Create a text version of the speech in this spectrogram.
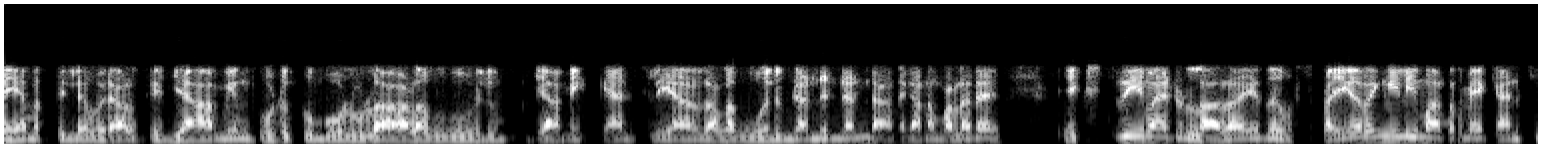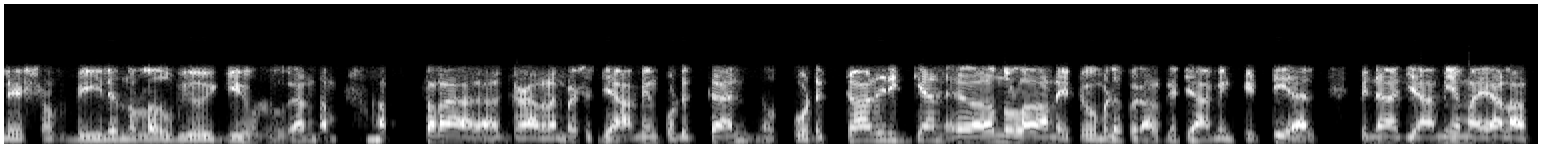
നിയമത്തിൽ ഒരാൾക്ക് ജാമ്യം കൊടുക്കുമ്പോഴുള്ള അളവ് പോലും ജാമ്യം ക്യാൻസൽ ചെയ്യാനുള്ള അളവ് പോലും രണ്ടും രണ്ടാണ്. കാരണം വളരെ എക്സ്ട്രീം ആയിട്ടുള്ള അതായത് സ്പയറിംഗിലി മാത്രമേ ക്യാൻസലേഷൻ ഓഫ് ബെയിൽ എന്നുള്ളത് ഉപയോഗിക്കുകയുള്ളൂ. കാരണം അത്ര കാരണം? പക്ഷെ ജാമ്യം കൊടുക്കാൻ കൊടുക്കാതിരിക്കാൻ എന്നുള്ളതാണ് ഏറ്റവും എളുപ്പം ഒരാൾക്ക് ജാമ്യം കിട്ടിയാൽ പിന്നെ ആ ജാമ്യം അയാൾ അത്ര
